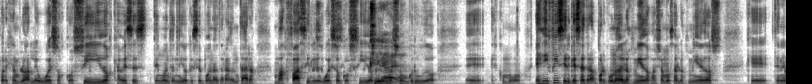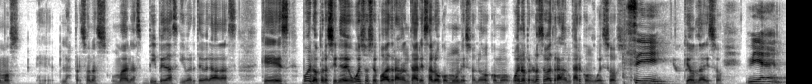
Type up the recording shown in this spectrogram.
por ejemplo, darle huesos cocidos, que a veces tengo entendido que se pueden atragantar más fácil el hueso cocido que el hueso crudo. Eh, es como, es difícil que se, porque uno de los miedos, vayamos a los miedos que tenemos eh, las personas humanas, bípedas y vertebradas, que es, bueno, pero si le doy huesos se puede atragantar, es algo común eso, ¿no? Como, bueno, pero no se va a atragantar con huesos. Sí. ¿Qué onda eso? Bien.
